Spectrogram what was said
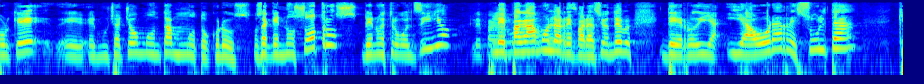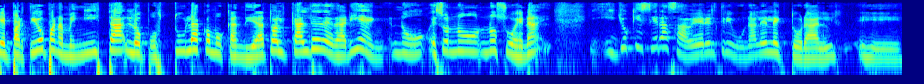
porque eh, el muchacho monta motocross. O sea que nosotros, de nuestro bolsillo, Le le pagamos la la reparación de, de rodilla. Y ahora resulta que el partido panameñista lo postula como candidato a alcalde de Darién. No, eso no, no suena. Y, y yo quisiera saber el Tribunal Electoral, eh,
